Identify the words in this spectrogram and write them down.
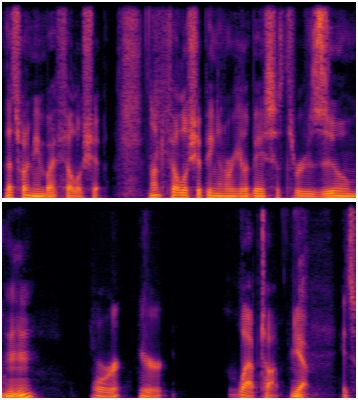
that's what I mean by fellowship, not fellowshipping on a regular basis through Zoom Mm-hmm. or your laptop. Yeah. It's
